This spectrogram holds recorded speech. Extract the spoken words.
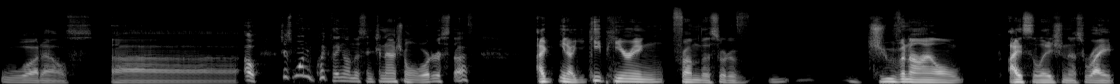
what else? Uh, oh, just one quick thing on this international order stuff. I, you know, you keep hearing from the sort of juvenile isolationist right,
